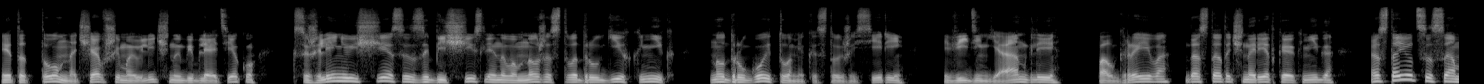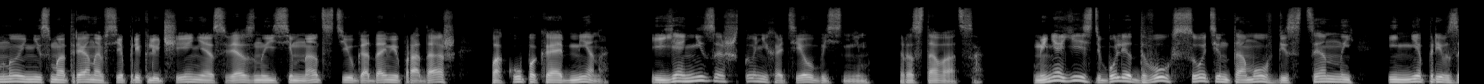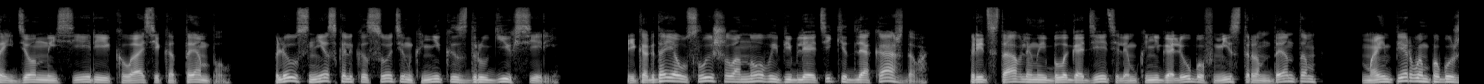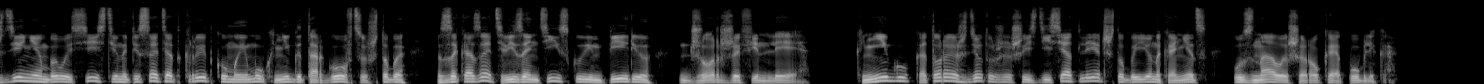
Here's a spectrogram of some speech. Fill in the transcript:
Этот том, начавший мою личную библиотеку, к сожалению, исчез из-за бесчисленного множества других книг, но другой томик из той же серии «Виденье Англии» Палгрейва, достаточно редкая книга, остается со мной, несмотря на все приключения, связанные с 17 годами продаж, покупок и обмена, и я ни за что не хотел бы с ним расставаться. У меня есть более двух сотен томов бесценной и непревзойденной серии классика Темпл, плюс несколько сотен книг из других серий. И когда я услышал о новой библиотеке для каждого, представленной благодетелем книголюбов мистером Дентом, моим первым побуждением было сесть и написать открытку моему книготорговцу, чтобы заказать Византийскую империю Джорджа Финлея. Книгу, которая ждет уже 60 лет, чтобы ее, наконец, узнала широкая публика.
